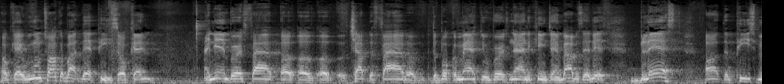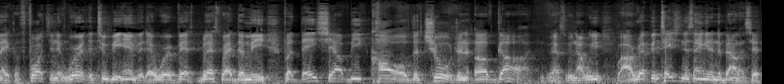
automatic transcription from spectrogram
Okay, we're going to talk about that peace, okay? And then verse 5 of, of, of, chapter 5 of the book of Matthew, verse 9, the King James Bible said this Blessed are the peacemakers. Fortunate, worthy to be envied. That word blessed right there means, for they shall be called the children of God. That's now we our reputation is hanging in the balance here.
